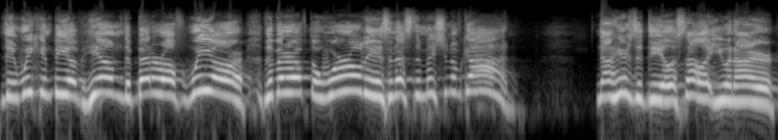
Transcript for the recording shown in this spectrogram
that we can be of Him, the better off we are, the better off the world is. And that's the mission of God. Now, here's the deal. It's not like you and I are,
